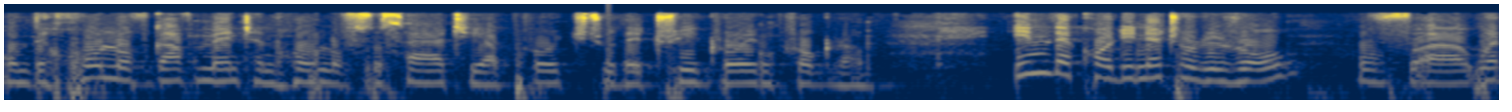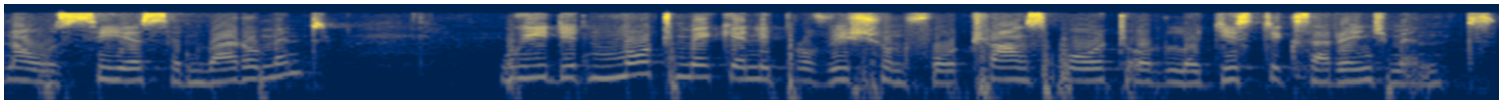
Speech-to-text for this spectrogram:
on the whole of government and whole of society approach to the tree growing program. In the coordinatory role of uh, when I was CS Environment, we did not make any provision for transport or logistics arrangements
